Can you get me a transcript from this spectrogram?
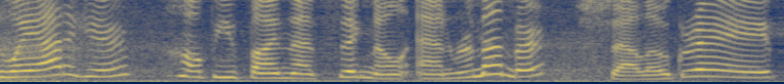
The way out of here. Hope you find that signal, and remember, shallow grave.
